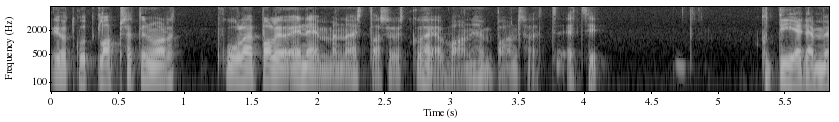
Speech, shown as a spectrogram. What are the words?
Jotkut lapset ja nuoret kuulee paljon enemmän näistä asioista kuin heidän vanhempansa. Et, et sit, kun tiedämme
